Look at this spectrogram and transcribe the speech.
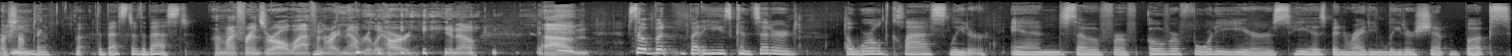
or something? The best of the best. And my friends are all laughing right now, really hard. You know, um, So, but but he's considered a world class leader, and so for over forty years, he has been writing leadership books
